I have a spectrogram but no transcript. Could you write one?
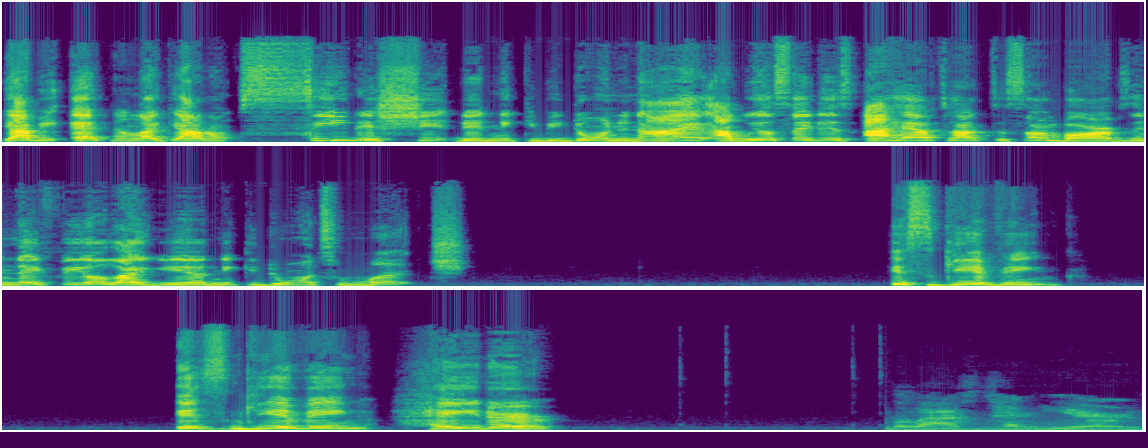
Y'all be acting like y'all don't see this shit that Nicki be doing. And I, I will say this: I have talked to some barbs, and they feel like, yeah, Nicki doing too much. It's giving. It's giving hater. The last 10 years,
